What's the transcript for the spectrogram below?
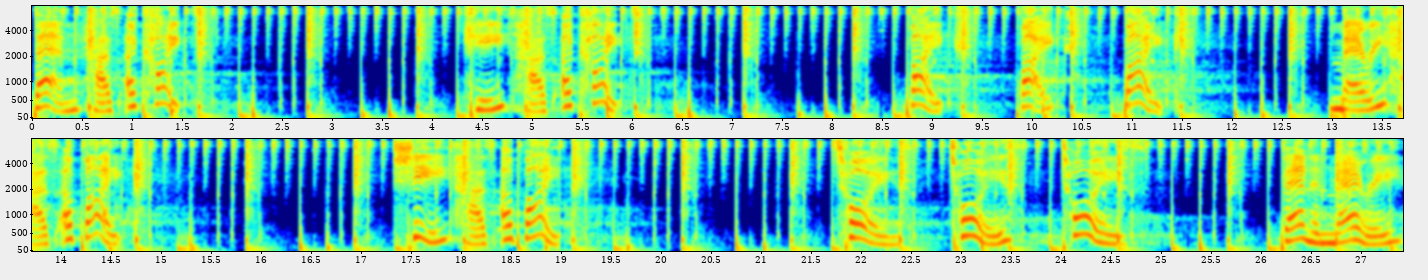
Ben has a kite. He has a kite. Bike, bike, bike. Mary has a bike. She has a bike. Toys, toys, toys. Ben and Mary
